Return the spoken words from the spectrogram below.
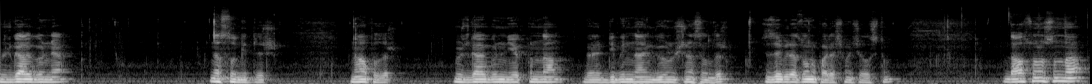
Rüzgar Gölü'ne nasıl gidilir? Ne yapılır? Rüzgar Gölü'nün yakından böyle dibinden görünüşü nasıldır? Size biraz onu paylaşmaya çalıştım. Daha sonrasında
